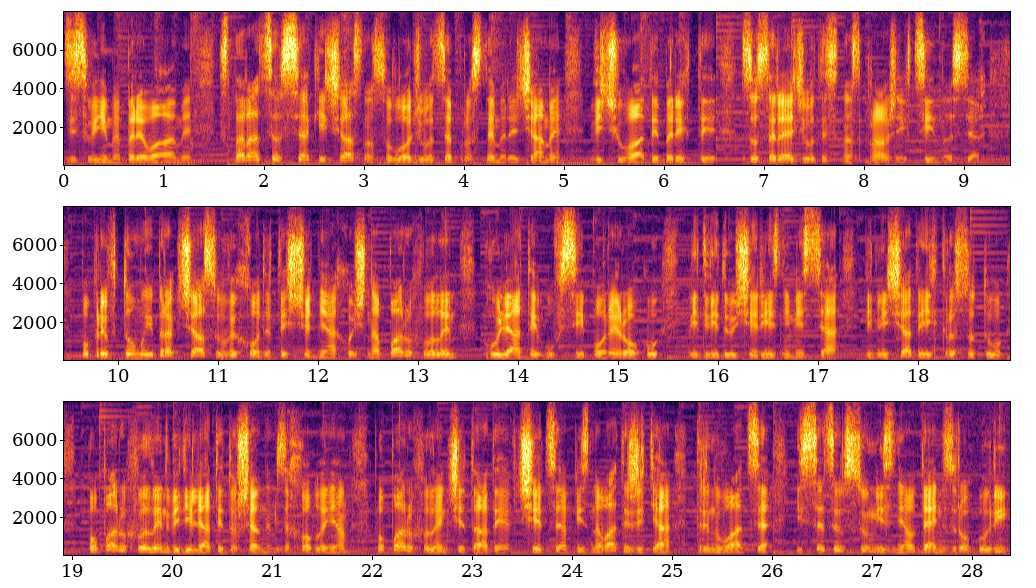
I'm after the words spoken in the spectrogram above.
зі своїми перевагами, старатися всякий час насолоджуватися простими речами, відчувати, берегти, зосереджуватись на справжніх цінностях. Попри втому і брак часу виходити щодня, хоч на пару хвилин гуляти у всі пори року, відвідуючи різні місця, підмічати їх красоту, по пару хвилин виділяти душевним захопленням, по пару хвилин читати, вчитися, пізнавати життя, тренуватися, і все це в сумі з дня в день, з року в рік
